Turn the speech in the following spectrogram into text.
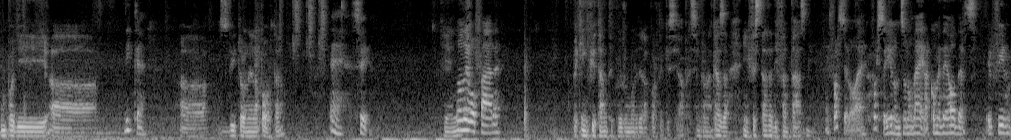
un po' di... uh, Di che? uh, svitolo nella porta? Eh, sì, Tieni. lo devo fare. Perché è inquietante quel rumore della porta che si apre, sembra una casa infestata di fantasmi. E forse lo è, forse io non sono vera come The Others, il film.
